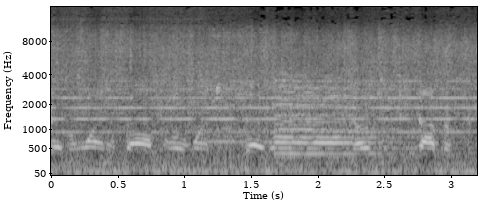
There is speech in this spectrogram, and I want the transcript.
771 and 54127. Those stop and the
